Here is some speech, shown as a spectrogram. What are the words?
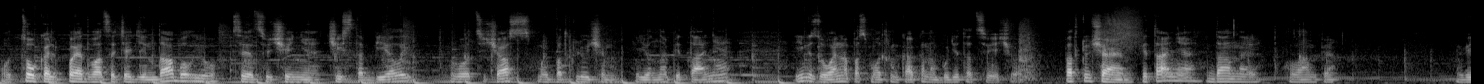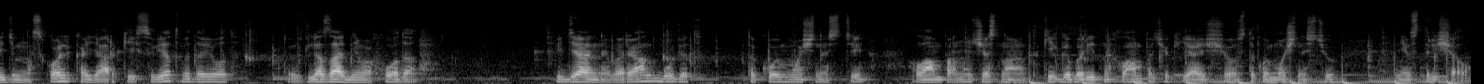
Вот цоколь P21W. Цвет свечения чисто белый. Вот сейчас мы подключим ее на питание и визуально посмотрим, как она будет отсвечивать. Подключаем питание данной лампе. Видим, насколько яркий свет выдает. То есть для заднего хода идеальный вариант будет такой мощности лампа. Но, честно, таких габаритных лампочек я еще с такой мощностью не встречал.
